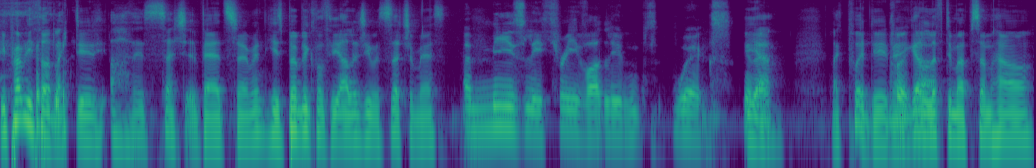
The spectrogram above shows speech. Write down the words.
He probably thought, like, dude, oh, there's such a bad sermon. His biblical theology was such a mess. a measly three volumes works. You yeah. know? Like, poor dude, man. Poor you got to lift him up somehow.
